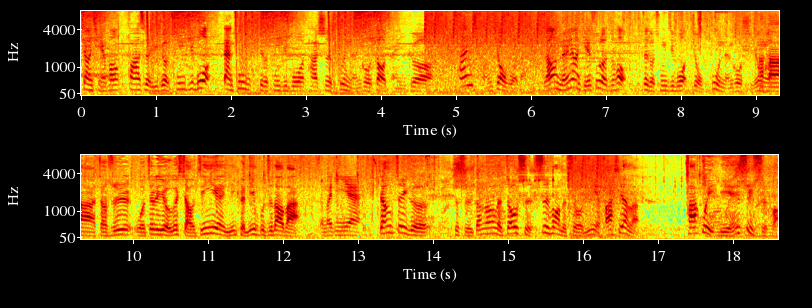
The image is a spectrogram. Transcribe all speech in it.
向前方发射一个冲击波，但注意这个冲击波它是不能够造成一个穿墙效果的。然后能量结束了之后，这个冲击波就不能够使用了。哈哈，小石，我这里有个小经验，你肯定不知道吧？什么经验？将这个就是刚刚的招式释放的时候，你也发现了，它会连续释放，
